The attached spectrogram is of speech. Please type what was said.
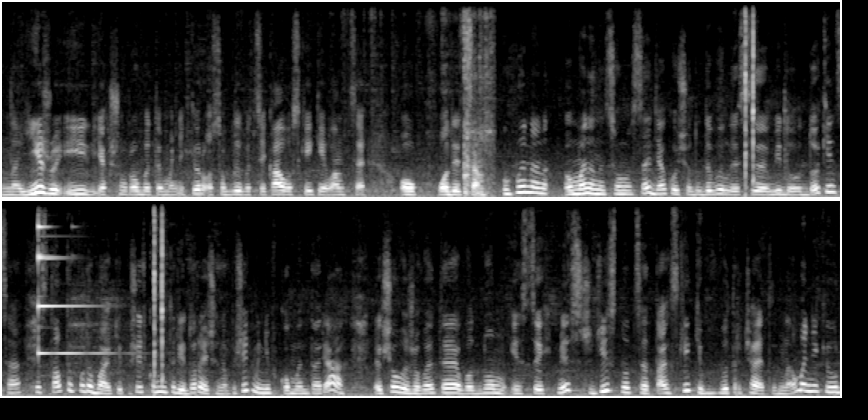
на їжу, і якщо робите манікюр, особливо цікаво, скільки вам це обходиться. У мене у мене на цьому все. Дякую, що додивились відео до кінця. Ставте вподобайки, пишіть коментарі. До речі, напишіть мені в коментарях, якщо ви живете в одному із цих міст, чи дійсно це так, скільки ви витрачаєте на манікюр,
